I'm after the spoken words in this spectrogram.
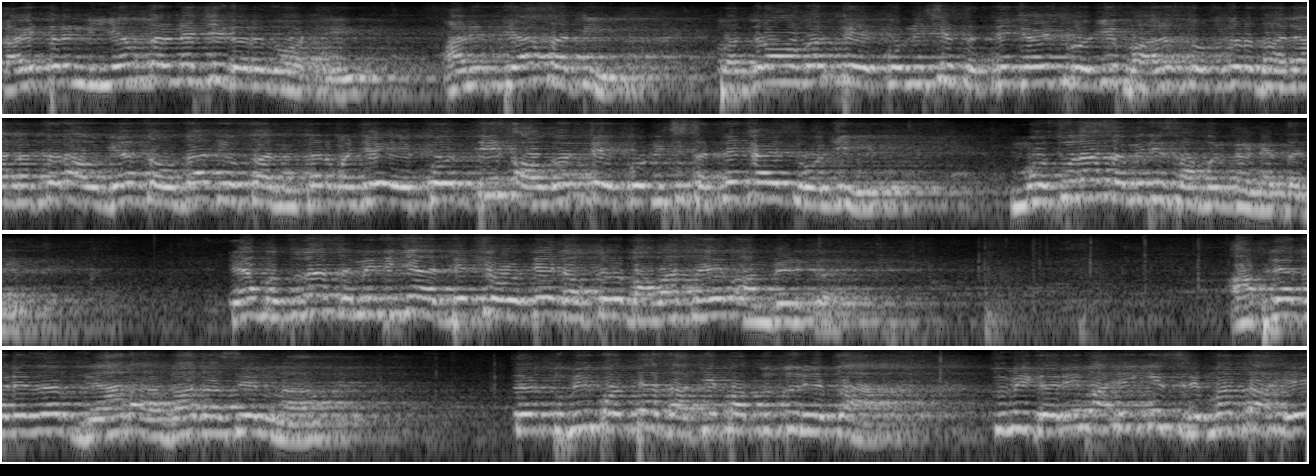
काहीतरी नियम करण्याची गरज वाटली आणि त्यासाठी पंधरा ऑगस्ट एकोणीसशे सत्तेचाळीस रोजी भारत स्वतंत्र झाल्यानंतर अवघ्या चौदा दिवसानंतर म्हणजे एकोणतीस ऑगस्ट एकोणीसशे सत्तेचाळीस रोजी मसुदा समिती स्थापन करण्यात आली. या मसुदा समितीचे अध्यक्ष होते डॉक्टर बाबासाहेब आंबेडकर. आपल्याकडे जर ज्ञान अगाध असेल ना तर तुम्ही कोणत्या जातीपातीतून येता? तुम्ही गरीब आहे की श्रीमंत आहे?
